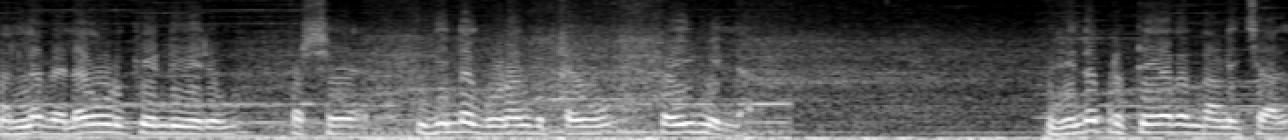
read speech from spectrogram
നല്ല വില കൊടുക്കേണ്ടി വരും. പക്ഷേ ഇതിന്റെ ഗുണം കിട്ടവും കഴിയുമില്ല ഇതിന്റെ പ്രത്യേകത എന്താണെന്ന് വെച്ചാൽ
